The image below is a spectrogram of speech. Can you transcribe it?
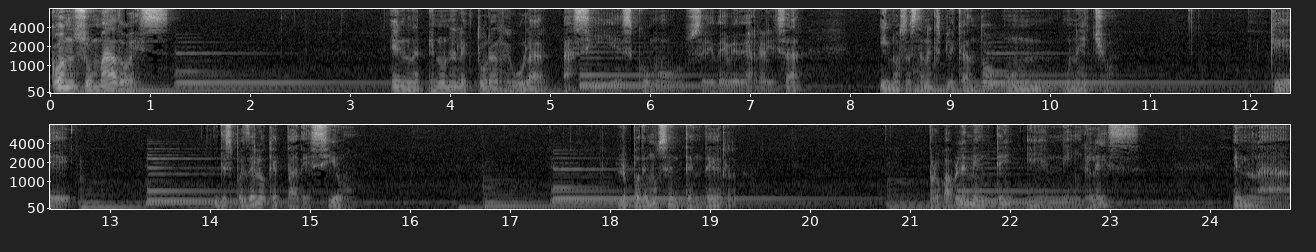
consumado es. En, una lectura regular, así es como se debe de realizar. Y nos están explicando un, un hecho que después de lo que padeció, lo podemos entender probablemente en inglés. En la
